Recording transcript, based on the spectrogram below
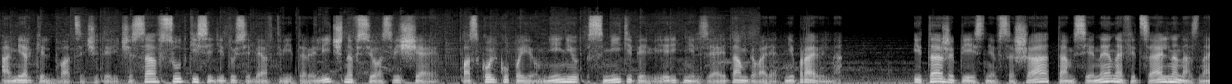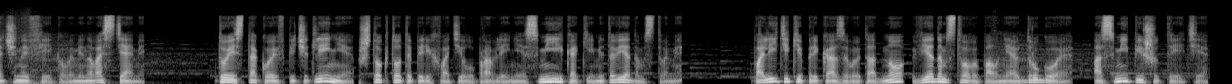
а Меркель 24 часа в сутки сидит у себя в Твиттер и лично все освещает, поскольку, по ее мнению, СМИ теперь верить нельзя и там говорят неправильно. И та же песня в США, там CNN официально назначены фейковыми новостями. То есть такое впечатление, что кто-то перехватил управление СМИ и какими-то ведомствами. Политики приказывают одно, ведомства выполняют другое, а СМИ пишут третье.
